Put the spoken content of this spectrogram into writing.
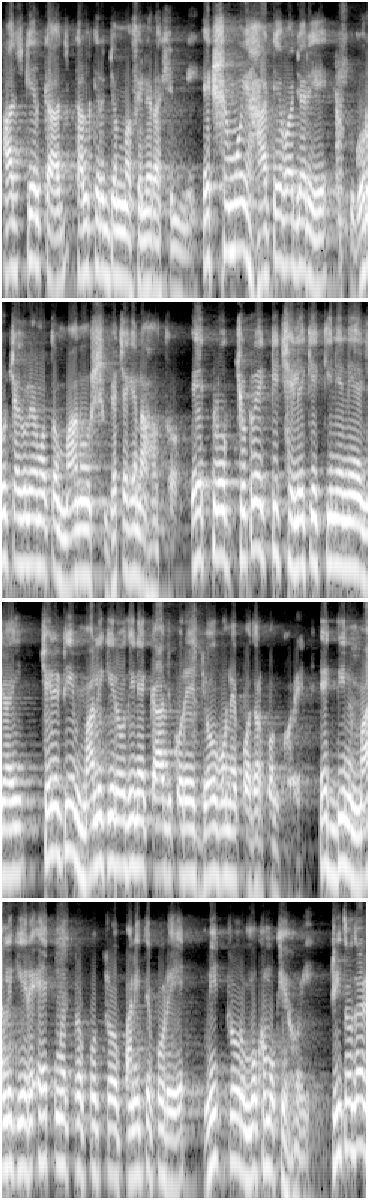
আজকের কাজ কালকের জন্য ফেলে রাখেননি। এক সময় হাটে বাজারে গরু ছাগলের মতো মানুষ বেচে কেনা হতো। এক লোক ছোট একটি ছেলেকে কিনে নিয়ে যায়। ছেলেটি মালিকের অধীনে কাজ করে, যৌবনে পদার্পণ করে। একদিন মালিকের একমাত্র পুত্র পানিতে পড়ে মৃত্যুর মুখোমুখি হয় কৃতদাস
